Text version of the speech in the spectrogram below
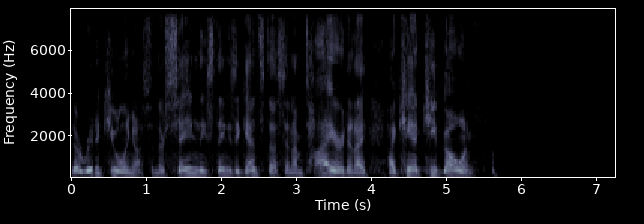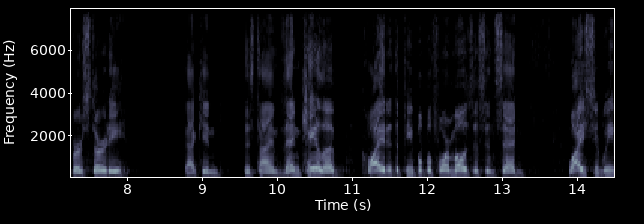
they're ridiculing us and they're saying these things against us, and I'm tired and I, I can't keep going. Verse 30, back in this time, then Caleb quieted the people before Moses and said, Why should we?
